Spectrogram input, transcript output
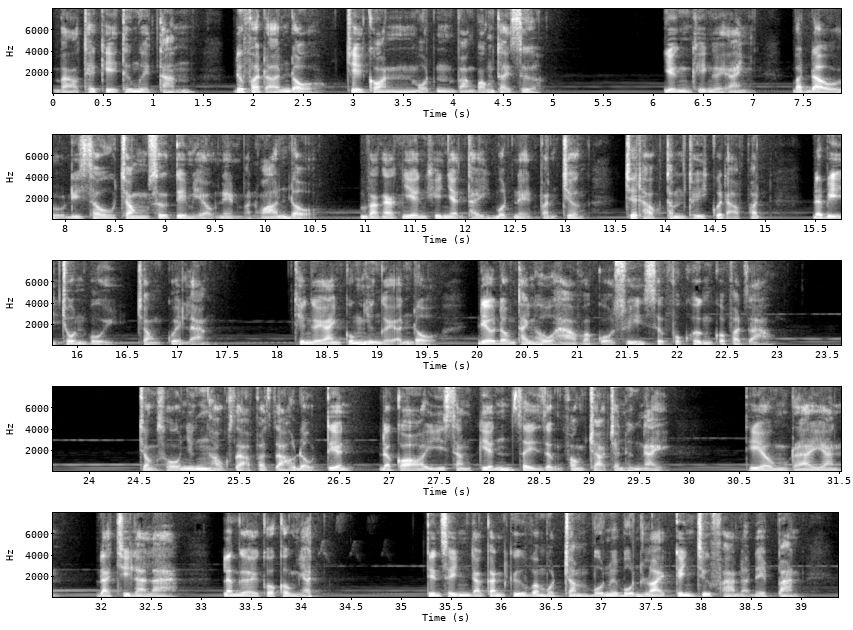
Vào thế kỷ thứ 18, Đức Phật ở Ấn Độ chỉ còn một vang bóng thời xưa. Nhưng khi người Anh bắt đầu đi sâu trong sự tìm hiểu nền văn hóa Ấn Độ và ngạc nhiên khi nhận thấy một nền văn chương, triết học thâm thúy của đạo Phật đã bị chôn vùi trong quyền lãng, thì người Anh cũng như người Ấn Độ đều đồng thanh hô hào và cổ suý sự phục hưng của Phật giáo. Trong số những học giả Phật giáo đầu tiên đã có ý sáng kiến xây dựng phong trào chấn hưng này thì ông Ryan Dachilala là người có công nhất. Tiên sinh đã căn cứ vào 144 loại kinh chữ Phạn ở Nepal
